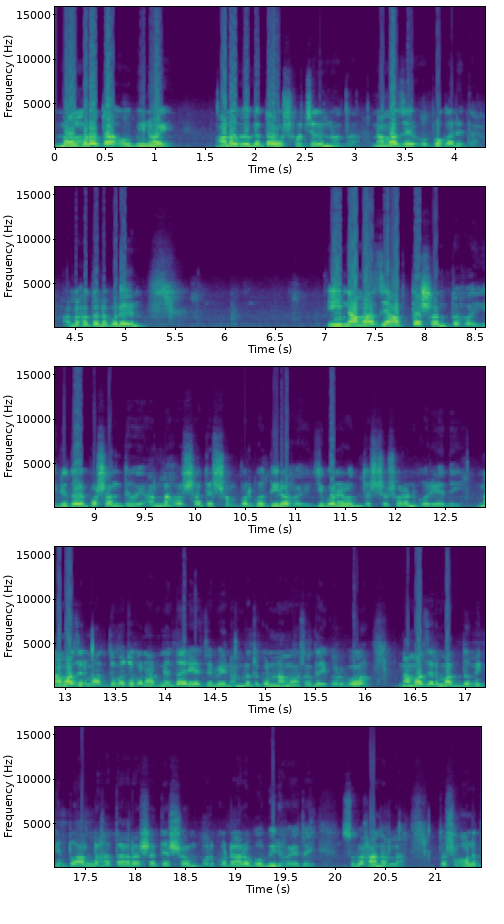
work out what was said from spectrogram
নম্রতা ও বিনয়, মানবিকতা ও সচেতনতা, নামাজের উপকারিতা। আল্লাহ তালা বলেন এই নামাজে আত্মা শান্ত হয়, হৃদয়ে প্রশান্তি হয়, আল্লাহর সাথে সম্পর্ক দৃঢ় হয়, জীবনের উদ্দেশ্য স্মরণ করিয়ে দেয়। নামাজের মাধ্যমে যখন আপনি দাঁড়িয়ে যাবেন, আমরা যখন নামাজ আদায় করব, নামাজের মাধ্যমে কিন্তু আল্লাহ তার সাথে সম্পর্কটা আরও গভীর হয়ে যায়। সুবাহান আল্লাহ তো সম্মানিত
